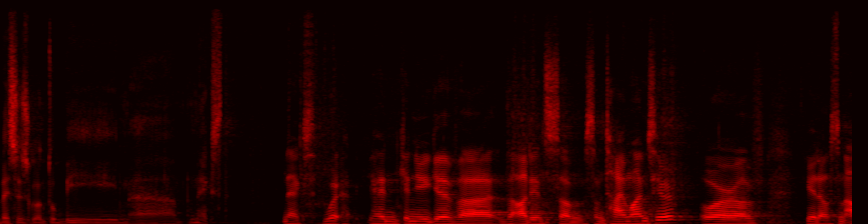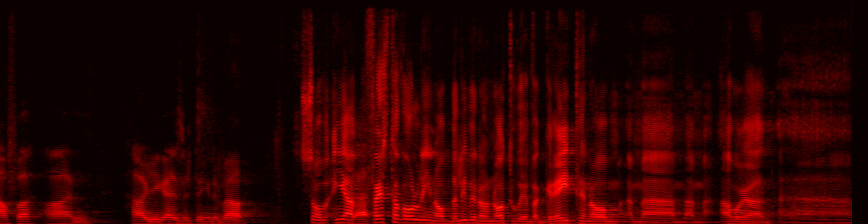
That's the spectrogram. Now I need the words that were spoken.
This is going to be uh, next. Next. And can you give uh, the audience some, some timelines here or of, you know, some alpha on how you guys are thinking about so yeah, first of all, you know, believe it or not, we have a great, you know, um, um, um our uh,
